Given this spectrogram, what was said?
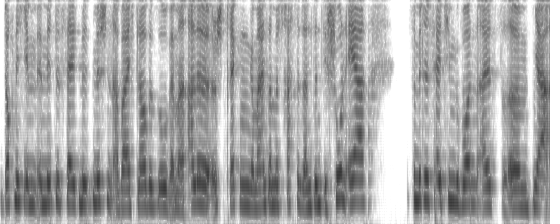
doch nicht im, im Mittelfeld mitmischen. Aber ich glaube, so, wenn man alle Strecken gemeinsam betrachtet, dann sind sie schon eher zum Mittelfeldteam geworden als ähm, ja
